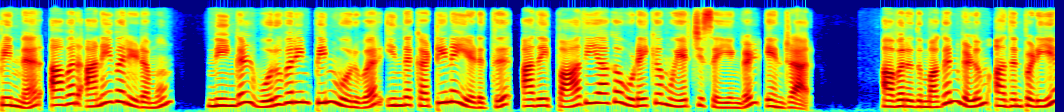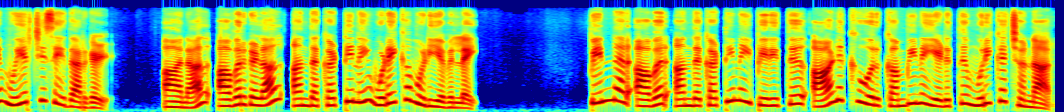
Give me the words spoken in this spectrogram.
பின்னர் அவர் அனைவரிடமும் நீங்கள் ஒருவரின் பின் ஒருவர் இந்த கட்டினை எடுத்து அதை பாதியாக உடைக்க முயற்சி செய்யுங்கள் என்றார். அவரது மகன்களும் அதன்படியே முயற்சி செய்தார்கள். ஆனால் அவர்களால் அந்த கட்டினை உடைக்க முடியவில்லை. பின்னர் அவர் அந்த கட்டினை பிரித்து ஆளுக்கு ஒரு கம்பினை எடுத்து முறிக்கச் சொன்னார்.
